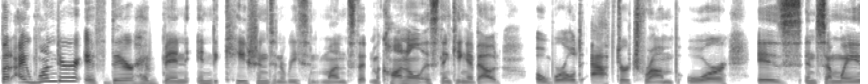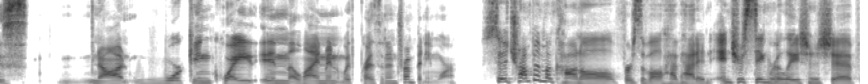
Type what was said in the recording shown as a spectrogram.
But I wonder if there have been indications in recent months that McConnell is thinking about a world after Trump or is in some ways not working quite in alignment with President Trump anymore. So, Trump and McConnell, first of all, have had an interesting relationship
